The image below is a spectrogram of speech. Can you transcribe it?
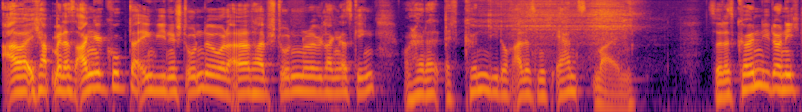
Aber ich habe mir das angeguckt, da irgendwie eine Stunde oder anderthalb Stunden oder wie lange das ging. Und hab gedacht, das können die doch alles nicht ernst meinen. So, das können die doch nicht.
